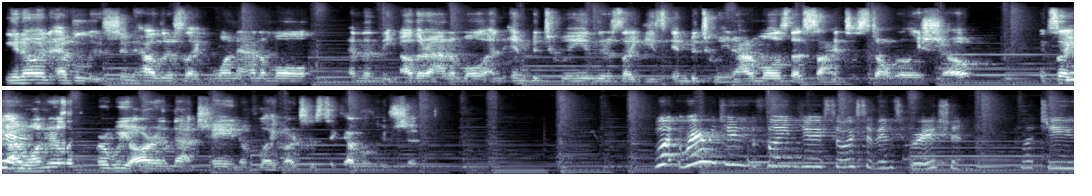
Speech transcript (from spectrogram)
You know, in evolution, how there's like one animal and then the other animal, and in between, there's like these in between animals that scientists don't really show. It's like, yeah. I wonder like where we are in that chain of like artistic evolution. What, where would you find your source of inspiration? What do you?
